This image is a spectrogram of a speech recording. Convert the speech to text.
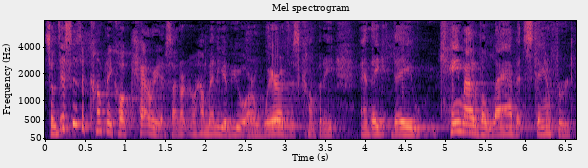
So this is a company called Karius. I don't know how many of you are aware of this company. And they, they came out of a lab at Stanford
